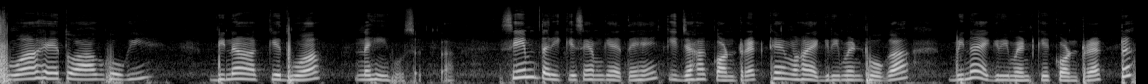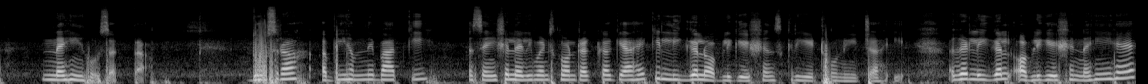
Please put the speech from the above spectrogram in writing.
धुआँ है तो आग होगी बिना आग के धुआँ नहीं हो सकता। सेम तरीके से हम कहते हैं कि जहाँ कॉन्ट्रैक्ट है, वहाँ एग्रीमेंट होगा, बिना एग्रीमेंट के कॉन्ट्रैक्ट नहीं हो सकता। दूसरा, अभी हमने बात की असेंशियल एलिमेंट्स कॉन्ट्रैक्ट का क्या है कि लीगल ऑब्लिगेशंस क्रिएट होनी चाहिए। अगर लीगल ऑब्लिगेशन नहीं है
